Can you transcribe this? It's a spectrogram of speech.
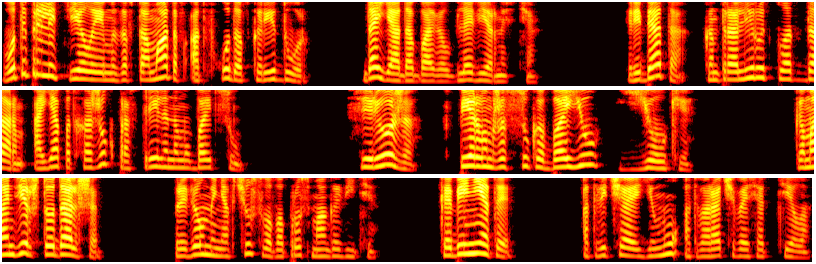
Вот и прилетело им из автоматов от входа в коридор. Да я добавил для верности. Ребята контролируют плацдарм, а я подхожу к простреленному бойцу. «Сережа, в первом же, сука, бою? Ёлки!» «Командир, что дальше?» Привел меня в чувство вопрос мага Вити. «Кабинеты!» Отвечаю ему, отворачиваясь от тела.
